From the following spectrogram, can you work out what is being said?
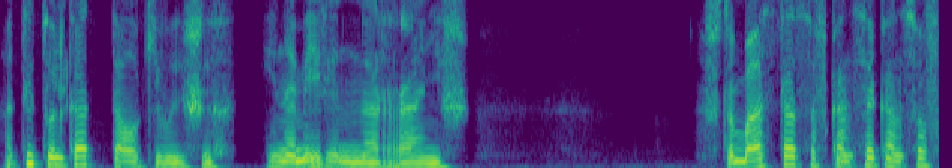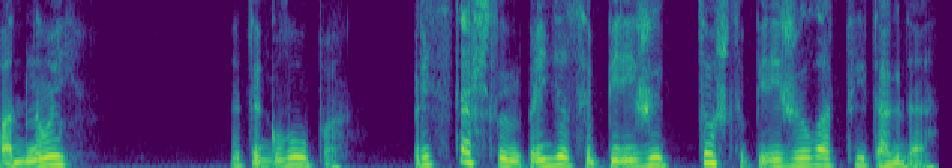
А ты только отталкиваешь их и намеренно ранишь. Чтобы остаться в конце концов одной, это глупо. Представь, что им придется пережить то, что пережила ты тогда.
